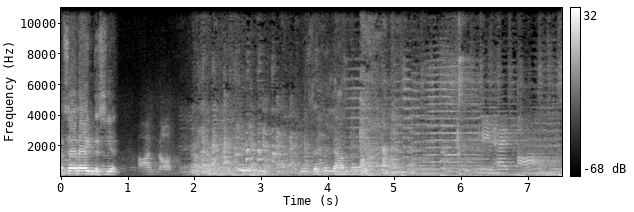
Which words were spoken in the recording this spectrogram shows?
og så er der en, der siger, I'm not. det er selvfølgelig ham, der er. He had arms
